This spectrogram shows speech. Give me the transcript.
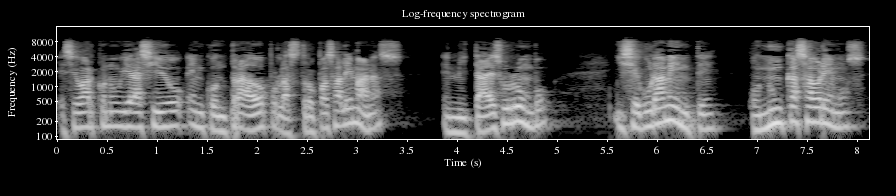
ese barco no hubiera sido encontrado por las tropas alemanas en mitad de su rumbo y seguramente, o nunca sabremos,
